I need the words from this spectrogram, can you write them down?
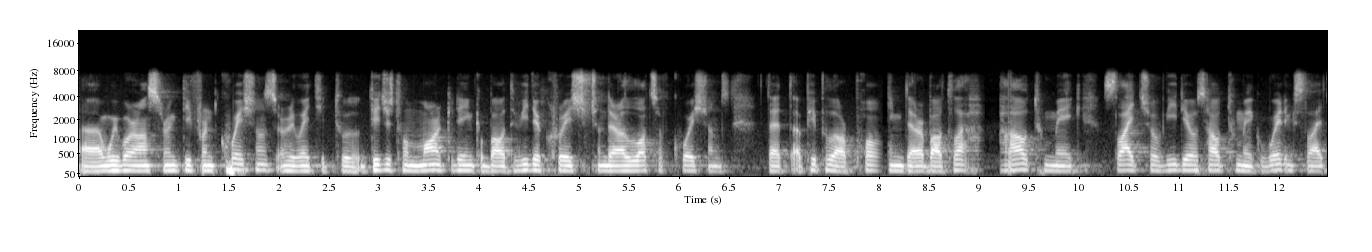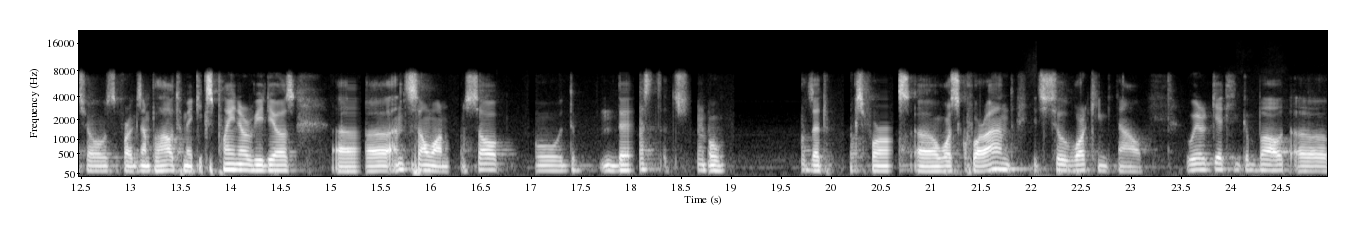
uh, we were answering different questions related to digital marketing, about video creation. There are lots of questions that uh, people are posting there about how to make slideshow videos, how to make wedding slideshows, for example, how to make explainer videos, and so on. So the, the best channel that works for us uh, was Quora, and it's still working now. We're getting about uh,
